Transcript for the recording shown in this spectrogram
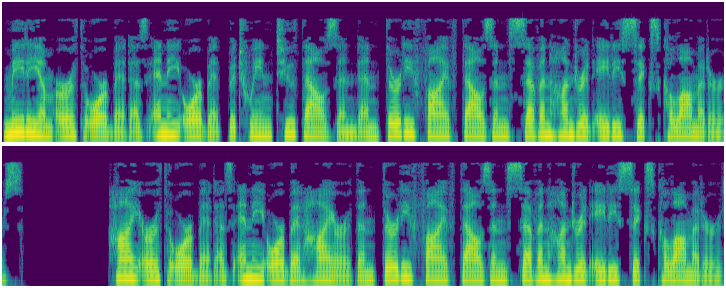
Medium Earth orbit is any orbit between 2000 and 35786 km. High Earth orbit is any orbit higher than 35,786 km.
